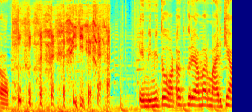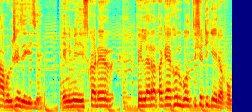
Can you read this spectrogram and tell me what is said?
টপ। এনিমি তো হঠাৎ করে আমার মার খেয়ে আবুল সেজে গেছে। এনিমির স্কোয়াডের ফেলারা তাকে এখন বলতিছে ঠিক এইরকম।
